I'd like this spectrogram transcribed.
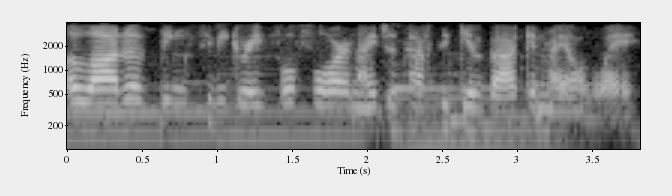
a lot of things to be grateful for, and I just have to give back in my own way.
